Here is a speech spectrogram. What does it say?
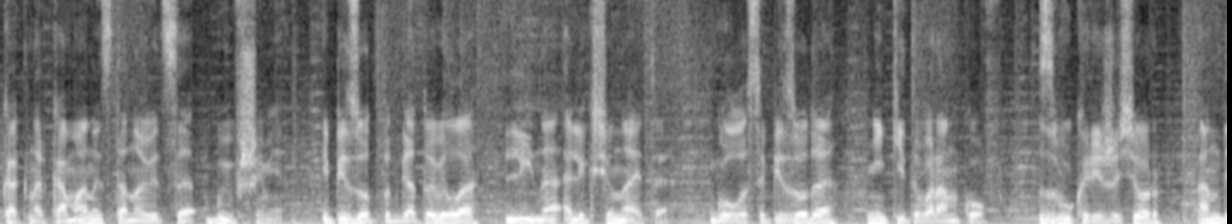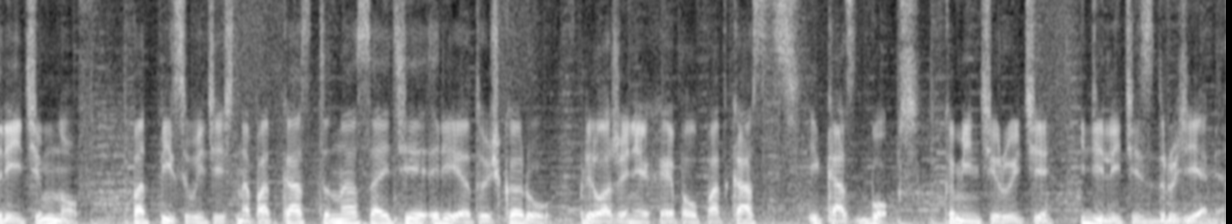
Как наркоманы становятся бывшими». Эпизод подготовила Лина Алексюнайте. Голос эпизода – Никита Воронков. Звукорежиссер – Андрей Темнов. Подписывайтесь на подкаст на сайте ria.ru в приложениях Apple Podcasts и CastBox. Комментируйте и делитесь с друзьями.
